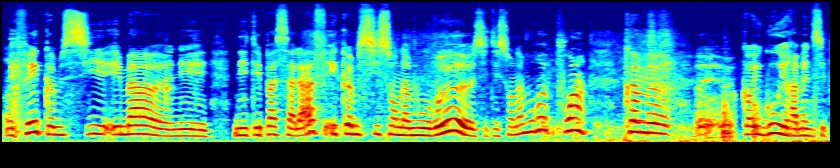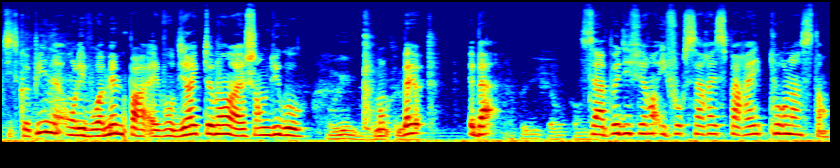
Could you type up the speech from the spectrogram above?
On fait comme si Emma euh, n'était pas salaf et comme si son amoureux, euh, c'était son amoureux. Point. Comme euh, quand Hugo il ramène ses petites copines, on les voit même pas. Elles vont directement dans la chambre d'Hugo. Oui, mais Bon, ben, eh ben, c'est un peu différent. Il faut que ça reste pareil pour l'instant.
